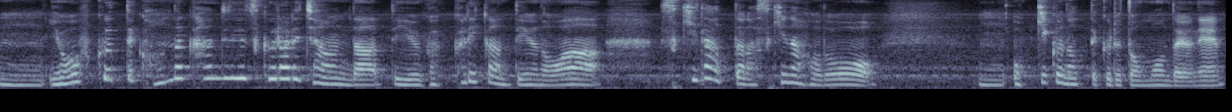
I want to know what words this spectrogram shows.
うん洋服ってこんな感じで作られちゃうんだっていうがっかり感っていうのは好きだったら好きなほど、うん、大きくなってくると思うんだよね。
